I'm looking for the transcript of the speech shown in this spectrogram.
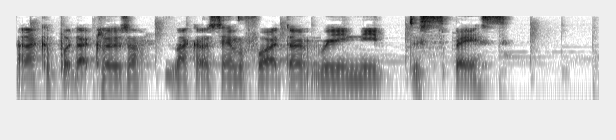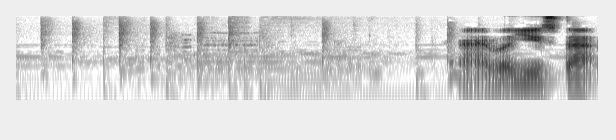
And I could put that closer. Like I was saying before, I don't really need the space. And we'll use that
